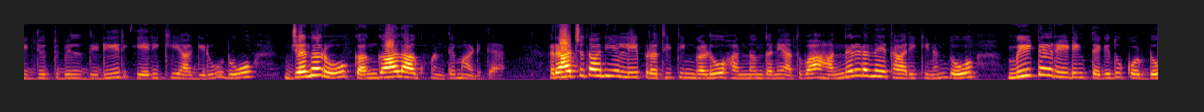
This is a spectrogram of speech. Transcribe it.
ವಿದ್ಯುತ್ ಬಿಲ್ ದಿಢೀರ್ ಏರಿಕೆಯಾಗಿರುವುದು ಜನರು ಕಂಗಾಲಾಗುವಂತೆ ಮಾಡಿದೆ. ರಾಜಧಾನಿಯಲ್ಲಿ ಪ್ರತಿ ತಿಂಗಳು ಹನ್ನೊಂದನೇ ಅಥವಾ ಹನ್ನೆರಡನೇ ತಾರೀಕಿನಂದು ಮೀಟರ್ ರೀಡಿಂಗ್ ತೆಗೆದುಕೊಂಡು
